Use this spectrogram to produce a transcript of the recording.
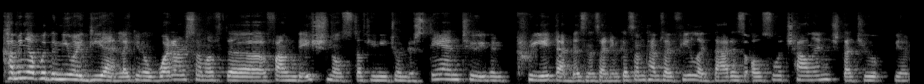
coming up with a new idea and like you know what are some of the foundational stuff you need to understand to even create that business idea? Because sometimes i feel like that is also a challenge that you, you know,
